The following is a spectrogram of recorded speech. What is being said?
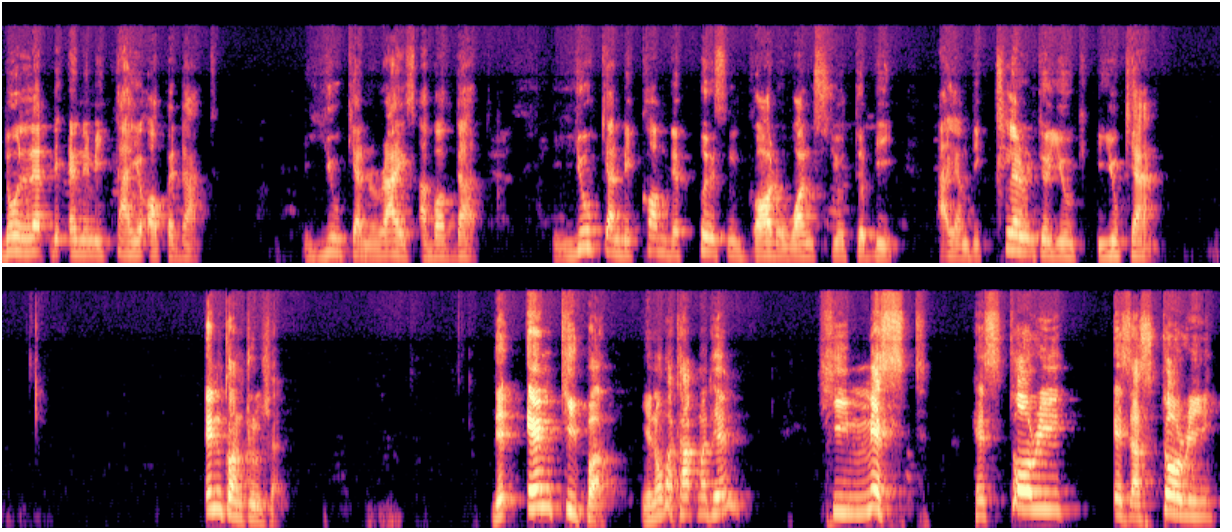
Don't let the enemy tie you up with that. You can rise above that. You can become the person God wants you to be. I am declaring to you, you can. In conclusion, the innkeeper, you know what happened to him? He missed. His story is a story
